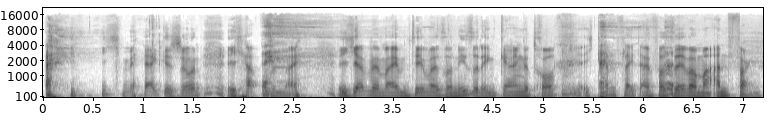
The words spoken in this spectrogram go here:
ich merke schon, ich habe mit, mein, hab mit meinem Thema so nie so den Kern getroffen. Ich kann vielleicht einfach selber mal anfangen.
